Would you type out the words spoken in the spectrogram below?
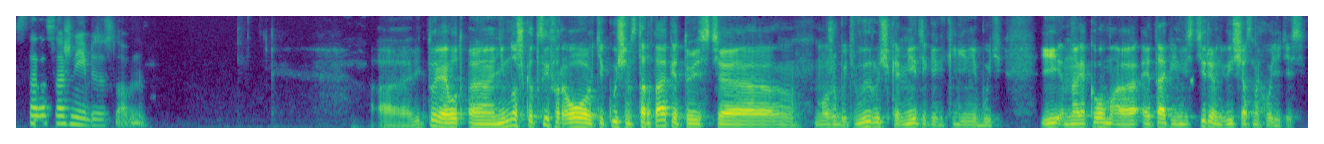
Стало сложнее, безусловно. А, Виктория, вот а, немножко цифр о текущем стартапе, то есть, а, может быть, выручка, метрики какие-нибудь, и на каком этапе инвестирования вы сейчас находитесь?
